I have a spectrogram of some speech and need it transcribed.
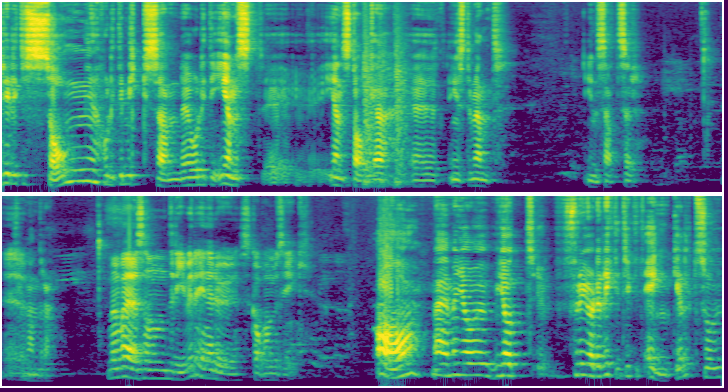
Det är lite sång och lite mixande och lite enst, eh, enstaka instrumentinsatser från andra. Men vad är det som driver dig när du skapar musik? Ja, nej men jag, jag, för att göra det riktigt, riktigt enkelt så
